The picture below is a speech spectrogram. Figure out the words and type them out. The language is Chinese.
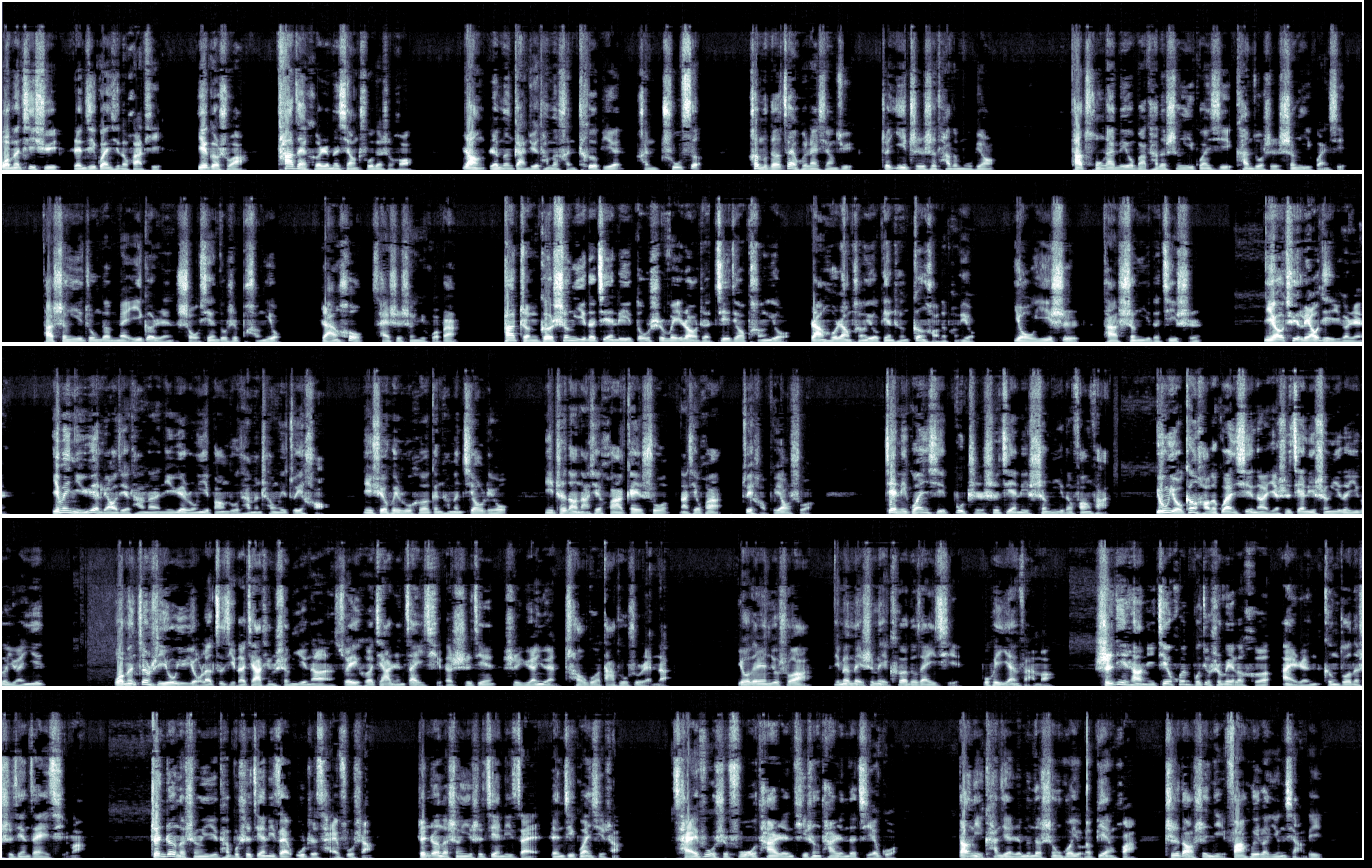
我们继续人际关系的话题。耶格说啊，他在和人们相处的时候，让人们感觉他们很特别、很出色，恨不得再回来相聚。这一直是他的目标。他从来没有把他的生意关系看作是生意关系。他生意中的每一个人，首先都是朋友，然后才是生意伙伴。他整个生意的建立都是围绕着结交朋友，然后让朋友变成更好的朋友。友谊是他生意的基石。你要去了解一个人，因为你越了解他呢，你越容易帮助他们成为最好。你学会如何跟他们交流，你知道哪些话该说，哪些话最好不要说。建立关系不只是建立生意的方法，拥有更好的关系呢，也是建立生意的一个原因。我们正是由于有了自己的家庭生意呢，所以和家人在一起的时间是远远超过大多数人的。有的人就说啊，你们每时每刻都在一起，不会厌烦吗？实际上，你结婚不就是为了和爱人更多的时间在一起吗？真正的生意，它不是建立在物质财富上，真正的生意是建立在人际关系上。财富是服务他人、提升他人的结果。当你看见人们的生活有了变化，知道是你发挥了影响力，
